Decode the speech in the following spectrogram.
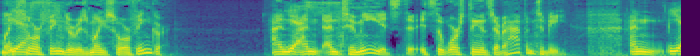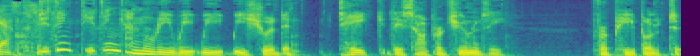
my yes. sore finger is my sore finger. And, yes. and and to me, it's the it's the worst thing that's ever happened to me. And yes, do you think do you think Anne Marie we, we, we should take this opportunity for people to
